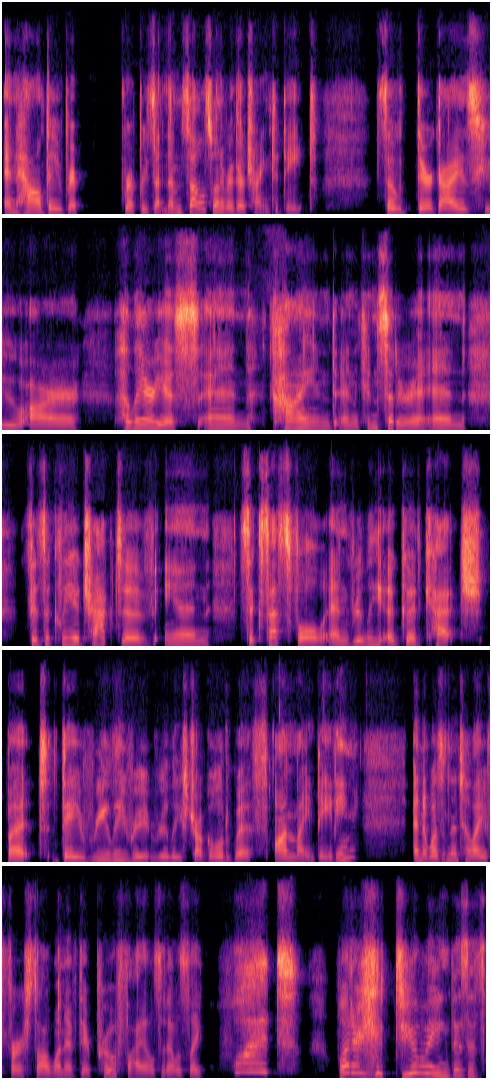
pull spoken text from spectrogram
and how they rep- represent themselves whenever they're trying to date. So they're guys who are hilarious and kind and considerate and physically attractive and successful and really a good catch, but they really, re- really struggled with online dating. And it wasn't until I first saw one of their profiles that I was like, what? What are you doing? This is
